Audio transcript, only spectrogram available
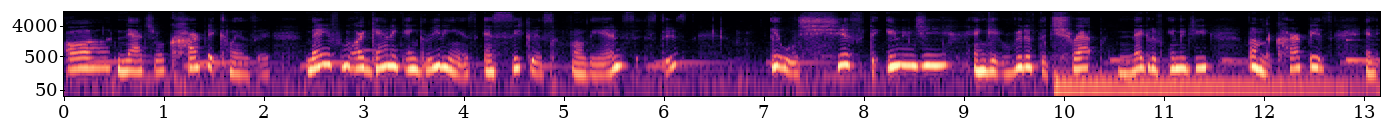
all natural carpet cleanser made from organic ingredients and secrets from the ancestors. It will shift the energy and get rid of the trap negative energy from the carpets and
